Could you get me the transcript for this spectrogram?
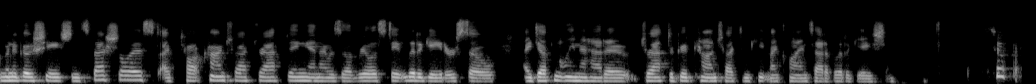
I'm a negotiation specialist. I've taught contract drafting and I was a real estate litigator. So I definitely know how to draft a good contract and keep my clients out of litigation. Super.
